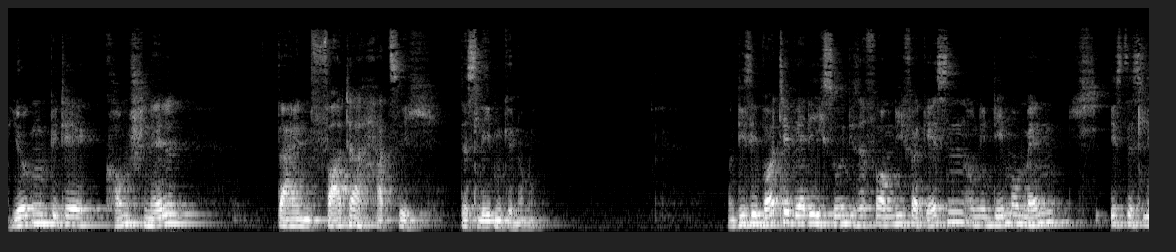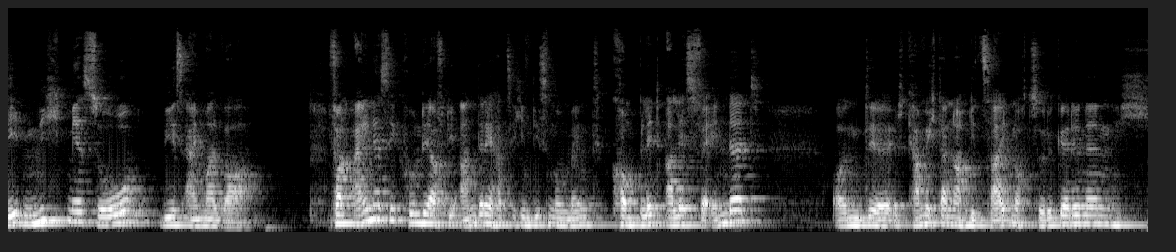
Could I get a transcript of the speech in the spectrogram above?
Jürgen, bitte komm schnell, dein Vater hat sich das Leben genommen. Und diese Worte werde ich so in dieser Form nie vergessen und in dem Moment ist das Leben nicht mehr so, wie es einmal war. Von einer Sekunde auf die andere hat sich in diesem Moment komplett alles verändert und äh, ich kann mich dann an die Zeit noch zurückerinnern. Ich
